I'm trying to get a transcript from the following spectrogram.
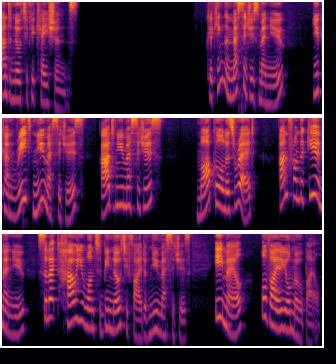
and notifications. Clicking the Messages menu you can read new messages, add new messages, mark all as read and from the gear menu select how you want to be notified of new messages, email or via your mobile.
